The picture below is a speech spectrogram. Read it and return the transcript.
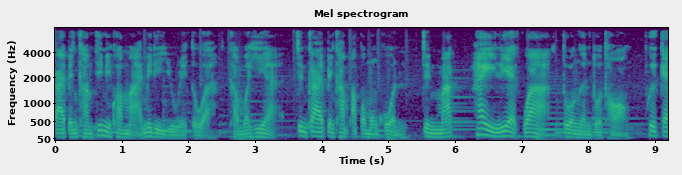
กลายเป็นคำที่มีความหมายไม่ดีอยู่ในตัวคำว่าเฮี้ยจึงกลายเป็นคำอัปมงคล จึงมักให้เรียกว่าตัวเงินตัวทอง เพื่อแก้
